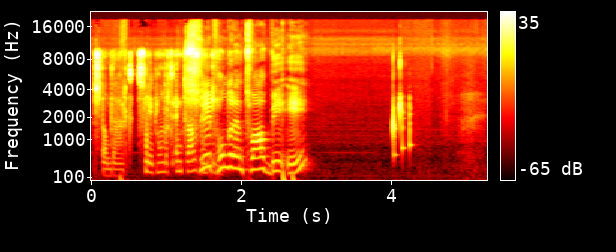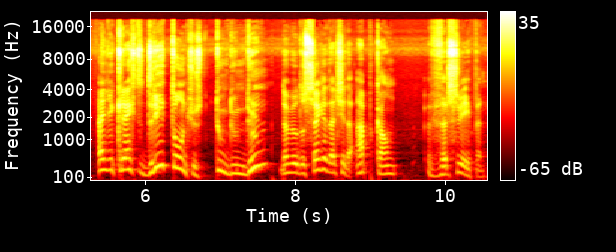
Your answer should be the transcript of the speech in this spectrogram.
Standaard. Sleep 112 Sleep 112 BE. En je krijgt drie toontjes. Doen, doen, doen. Dat wil dus zeggen dat je de app kan verswepen.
